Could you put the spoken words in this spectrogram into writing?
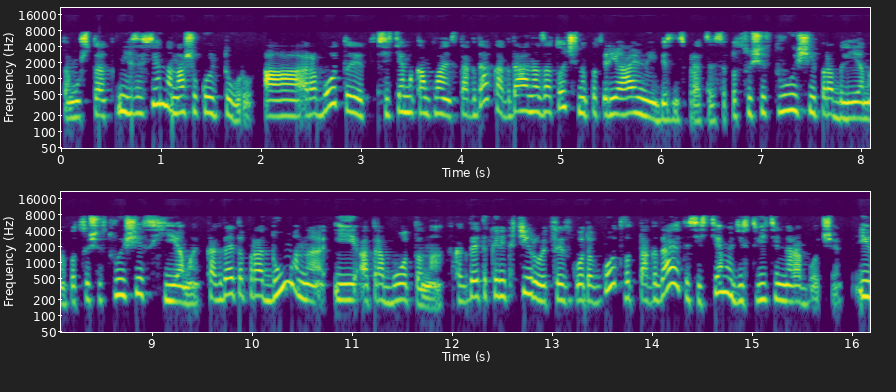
потому что не совсем на нашу культуру. А работает система compliance тогда, когда она заточена под реальные бизнес-процессы, под существующие проблемы, под существующие схемы. Когда это продумано и отработано, когда это корректируется из года в год, вот тогда эта система действительно рабочая. И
